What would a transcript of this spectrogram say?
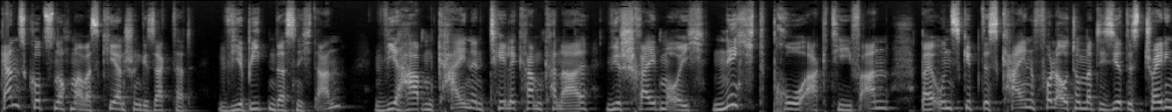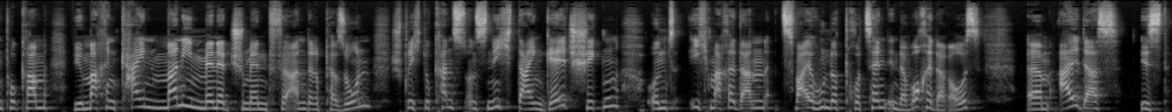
Ganz kurz nochmal, was Kian schon gesagt hat. Wir bieten das nicht an. Wir haben keinen Telegram-Kanal. Wir schreiben euch nicht proaktiv an. Bei uns gibt es kein vollautomatisiertes Trading-Programm. Wir machen kein Money-Management für andere Personen. Sprich, du kannst uns nicht dein Geld schicken und ich mache dann 200 Prozent in der Woche daraus. Ähm, all das ist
